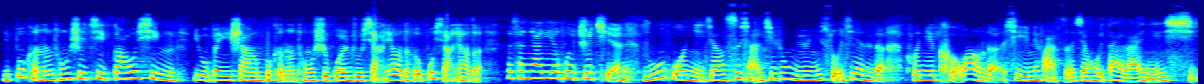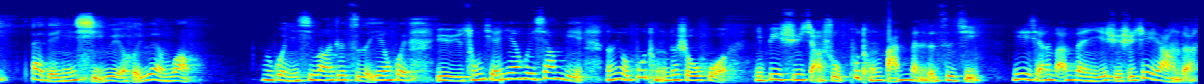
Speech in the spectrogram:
你不可能同时既高兴又悲伤，不可能同时关注想要的和不想要的。在参加宴会之前，如果你将思想集中于你所见的和你渴望的，吸引力法则将会带来你喜，带给你喜悦和愿望。如果你希望这次的宴会与从前宴会相比能有不同的收获，你必须讲述不同版本的自己。你以前的版本也许是这样的。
